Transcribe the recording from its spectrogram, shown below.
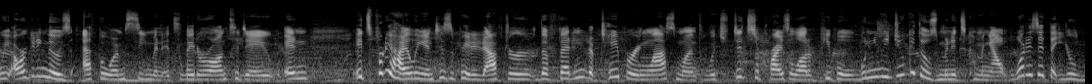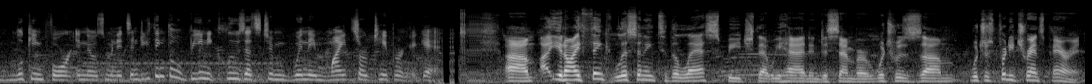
we are getting those FOMC minutes later on today, and it's pretty highly anticipated after the Fed ended up tapering last month, which did surprise a lot of people. When we do get those minutes coming out, what is it that you're looking for in those minutes? And do you think there will be any clues as to when they might start tapering again? Um, you know, I think listening to the last speech that we had in December, which was um, which was pretty transparent,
